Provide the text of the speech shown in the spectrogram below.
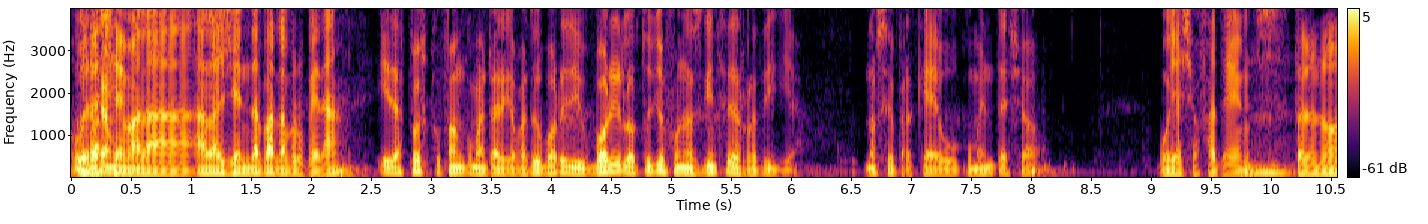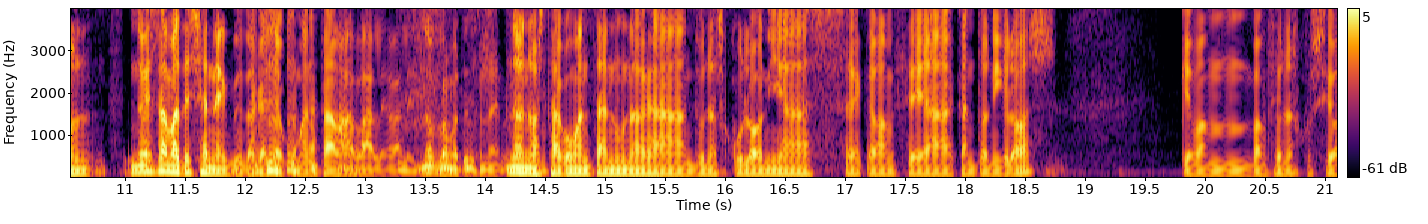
ho deixem a la- a l'agenda per la propera. I després que fa un comentari cap a tu, Bori, diu Bori, lo tuyo fue un esguince de rodilla. No sé per què ho comenta, això. Ui, això fa temps, però no, no és la mateixa anècdota que jo comentava. Ah, vale, vale. No és la mateixa anècdota. No, no, està comentant una d'unes colònies eh, que van fer a Cantoni Gros, que van, van fer una excursió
